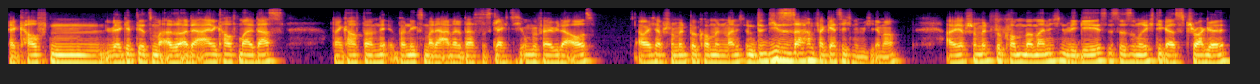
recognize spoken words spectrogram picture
wer kauft ein, wer gibt jetzt mal, also der eine kauft mal das, dann kauft beim, beim nächsten Mal der andere das, das gleicht sich ungefähr wieder aus. Aber ich habe schon mitbekommen, in manchen, und diese Sachen vergesse ich nämlich immer. Aber ich habe schon mitbekommen, bei manchen WGs ist das so ein richtiger Struggle.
